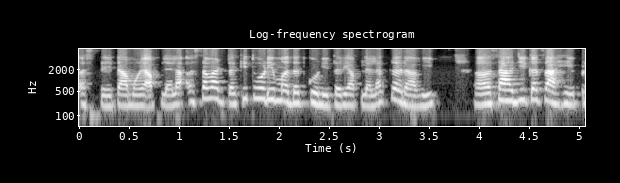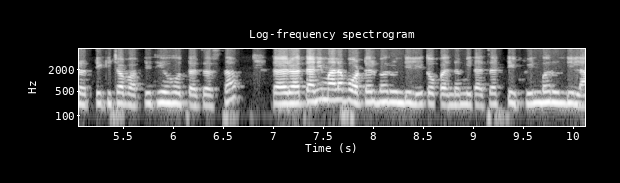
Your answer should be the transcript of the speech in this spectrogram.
असते. त्यामुळे आपल्याला असं वाटतं, की थोडी मदत कोणीतरी आपल्याला करावी. साहजिकच आहे, प्रत्येकीच्या बाबतीत हे होतच असतं. तर त्यांनी मला बॉटल भरून दिली, तोपर्यंत मी त्याचा टिफिन भरून दिला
